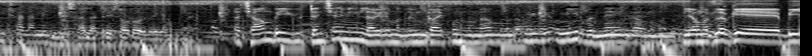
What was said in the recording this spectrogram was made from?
इंशाल्लाह ट्रेस आउट हो जाएगा मोबाइल अच्छा हम भी टेंशन भी नहीं लग रही मतलब इनका आईफोन होना मतलब अमीर- बंदे हैं इनका। या मतलब कि अभी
